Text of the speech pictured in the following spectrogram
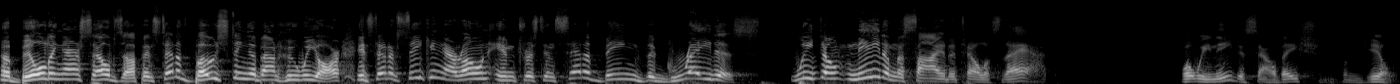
uh, building ourselves up, instead of boasting about who we are, instead of seeking our own interest, instead of being the greatest. We don't need a Messiah to tell us that. What we need is salvation from guilt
